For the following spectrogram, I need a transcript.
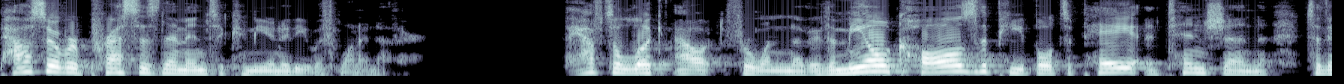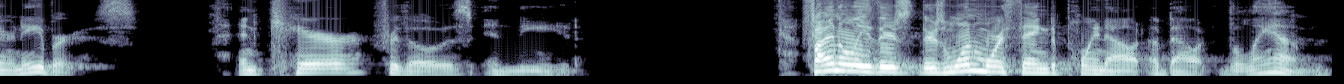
Passover presses them into community with one another. They have to look out for one another. The meal calls the people to pay attention to their neighbors and care for those in need. Finally, there's, there's one more thing to point out about the lamb.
